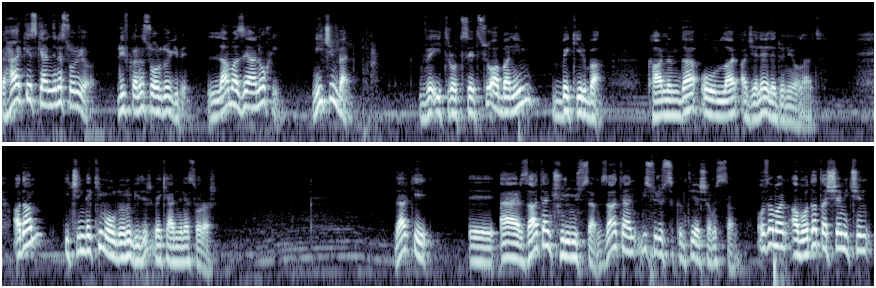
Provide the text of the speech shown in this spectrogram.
Ve herkes kendine soruyor. Rifka'nın sorduğu gibi. Lama zeanohi. Niçin ben? ve itrotsetsu abanim bekirba. Karnında oğullar aceleyle dönüyorlardı. Adam içinde kim olduğunu bilir ve kendine sorar. Der ki eğer zaten çürümüşsem, zaten bir sürü sıkıntı yaşamışsam o zaman avodat Hashem için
